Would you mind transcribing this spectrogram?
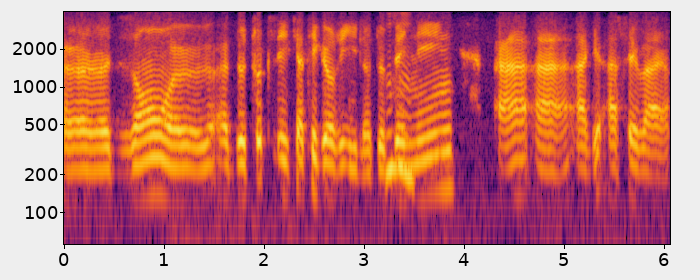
euh, disons, de toutes les catégories, de mm-hmm. bénigne à, à, à sévère.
